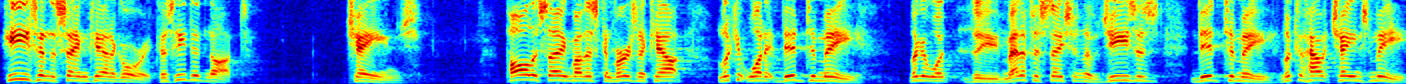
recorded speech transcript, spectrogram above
He's in the same category because he did not change. Paul is saying by this conversion account, look at what it did to me. Look at what the manifestation of Jesus did to me. Look at how it changed me.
